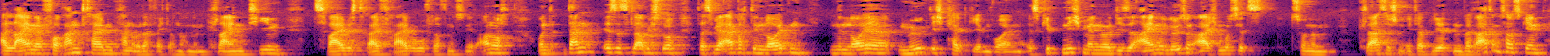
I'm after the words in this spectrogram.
alleine vorantreiben kann oder vielleicht auch noch in einem kleinen Team. Zwei bis drei Freiberufler funktioniert auch noch. Und dann ist es, glaube ich, so, dass wir einfach den Leuten eine neue Möglichkeit geben wollen. Es gibt nicht mehr nur diese eine Lösung, ah, ich muss jetzt zu einem klassischen etablierten Beratungshaus gehen,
